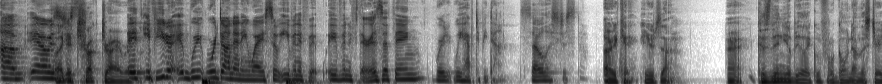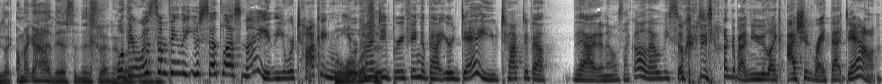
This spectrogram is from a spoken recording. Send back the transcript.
um, yeah, I was like just. a truck driver. it, if you don't, we, we're done anyway. So even if it, even if there is a thing, we we have to be done. So let's just stop. All right, okay, you're done. All right, because then you'll be like, if we're going down the stairs, like, oh my god, this and this, that. and I'm Well, like, there was something that you said last night. You were talking. Well, you were kind of debriefing about your day. You talked about that, and I was like, "Oh, that would be so good to talk about." And you were like, "I should write that down.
